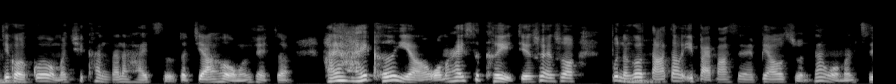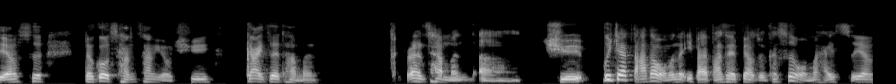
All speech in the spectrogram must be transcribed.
结果过后我们去看他那孩子的家后，我们觉得还还可以哦，我们还是可以接。虽然说不能够达到一百八十的标准，但我们只要是能够常常有去盖着他们，让他们呃去不一定要达到我们的一百八十的标准，可是我们还是要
